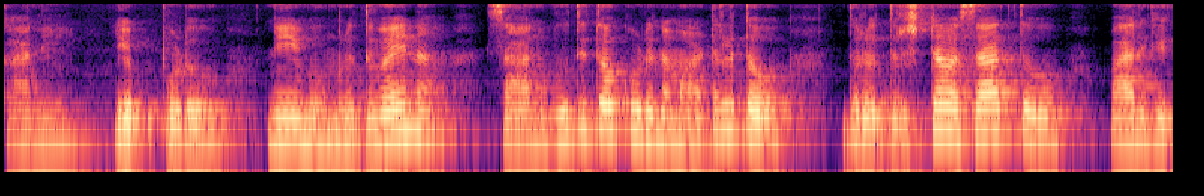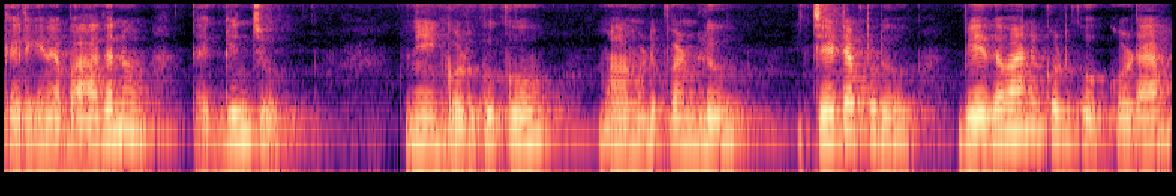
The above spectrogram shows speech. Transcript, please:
కానీ ఎప్పుడు నీవు మృదువైన సానుభూతితో కూడిన మాటలతో దురదృష్టవశాత్తు వారికి కలిగిన బాధను తగ్గించు. నీ కొడుకుకు మామిడి పండ్లు ఇచ్చేటప్పుడు బీదవాని కొడుకు కూడా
